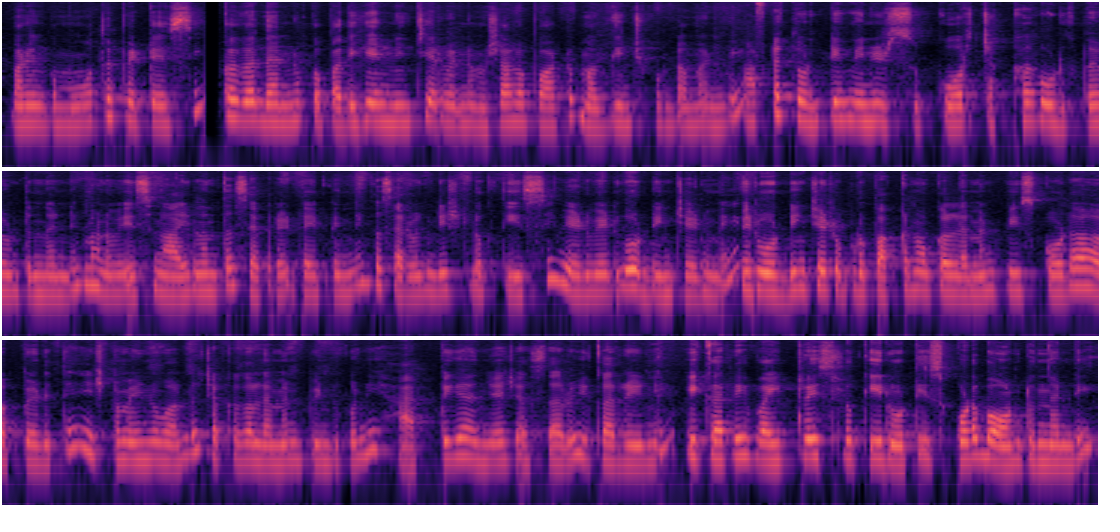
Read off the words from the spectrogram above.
మనం ఇంకా మూత పెట్టేసి చక్కగా దాన్ని ఒక పదిహేను నుంచి ఇరవై నిమిషాల పాటు మగ్గించుకుంటామండి. ఆఫ్టర్ ట్వంటీ మినిట్స్ కూర చక్కగా ఉడికిపోయి ఉంటుందండి. మనం వేసిన ఆయిల్ అంతా సెపరేట్ అయిపోయింది. ఇంకా సర్వింగ్ డిష్లోకి తీసి వేడివేడిగా వడ్డించేయడమే. మీరు వడ్డించేటప్పుడు పక్కన ఒక లెమన్ పీస్ కూడా పెడితే ఇష్టమైన వాళ్ళు చక్కగా లెమన్ పిండుకొని హ్యాపీగా ఎంజాయ్ చేస్తారు ఈ కర్రీని. ఈ కర్రీ వైట్ రైస్లోకి రోటీస్ కూడా బాగుంటుందండి.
